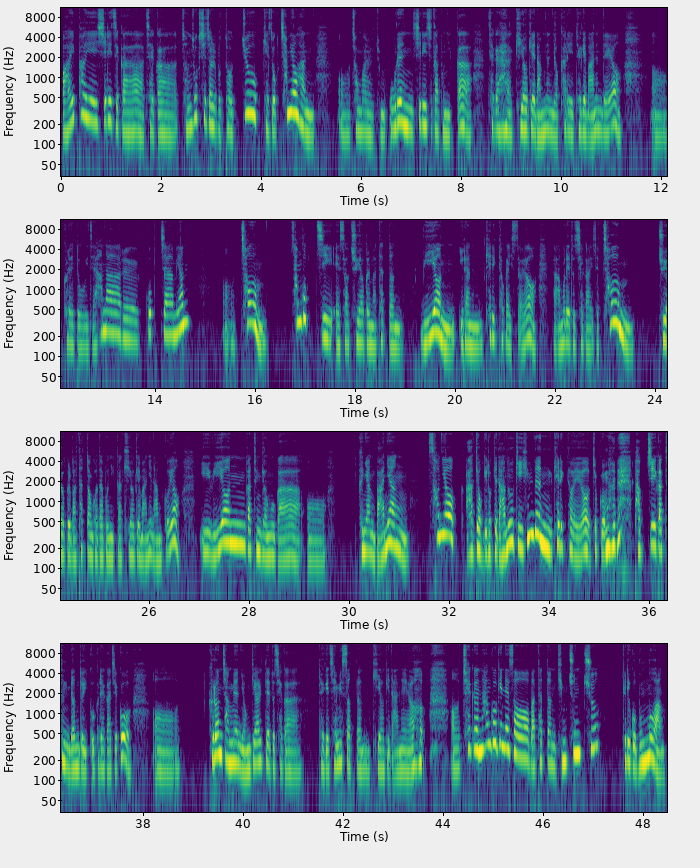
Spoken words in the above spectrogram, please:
와이파이 시리즈가 제가 전속 시절부터 쭉 계속 참여한 어, 정말 좀 오랜 시리즈다 보니까 제가 기억에 남는 역할이 되게 많은데요. 어, 그래도 이제 하나를 꼽자면 어, 처음 삼국지에서 주역을 맡았던 위연이라는 캐릭터가 있어요. 아무래도 제가 이제 처음 주역을 맡았던 거다 보니까 기억에 많이 남고요. 이 위연 같은 경우가 어, 그냥 마냥 선역, 악역 이렇게 나누기 힘든 캐릭터예요. 조금 박쥐 같은 면도 있고 그래가지고 어, 그런 장면 연기할 때도 제가 되게 재밌었던 기억이 나네요. 어, 최근 한국인에서 맡았던 김춘추 그리고 문무왕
